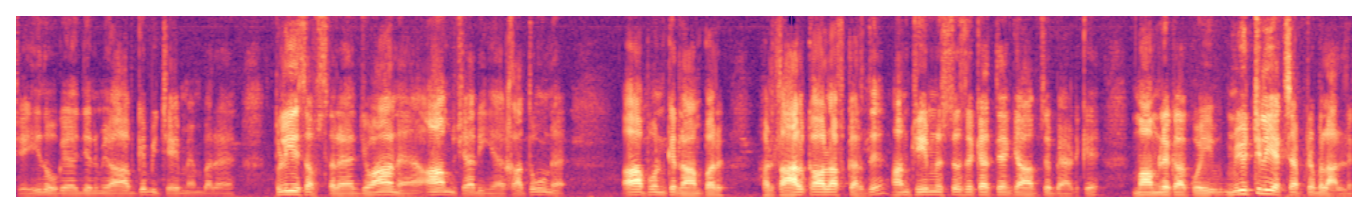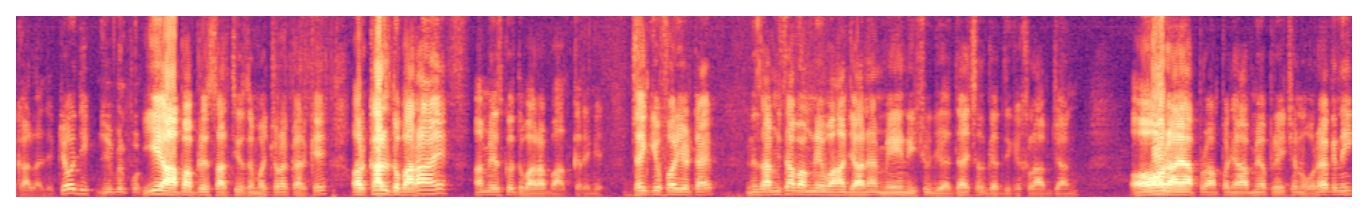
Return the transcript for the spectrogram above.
शहीद हो गए जिनमें आपके भी छह मेंबर हैं पुलिस अफसर हैं जवान हैं आम शहरी हैं खातून हैं आप उनके नाम पर हड़ताल कॉल ऑफ़ कर दें। हम चीफ मिनिस्टर से कहते हैं कि आपसे बैठ के मामले का कोई म्यूचुअली एक्सेप्टेबल हल निकाला जाए। क्यों जी? जी बिल्कुल। ये आप अपने साथियों से मशवरा करके और कल दोबारा आए हम इसको दोबारा बात करेंगे। Thank you for your time Nizami साहब हमने वहाँ जाना है मेन इशू जो है दहशत गर्दी के खिलाफ जंग। और आया पंजाब में ऑपरेशन हो रहा है कि नहीं?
